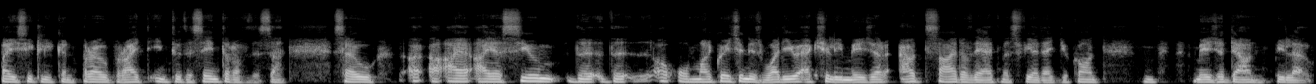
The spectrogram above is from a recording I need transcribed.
basically can probe right into the center of the sun. So uh, uh, I, I, assume the, the, uh, or my question is, what do you actually measure outside of the atmosphere that you can't measure down below?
